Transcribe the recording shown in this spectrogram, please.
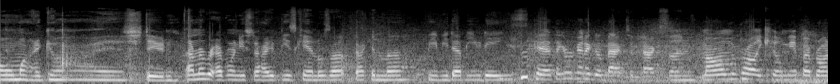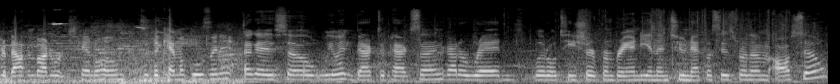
Oh my gosh, dude. I remember everyone used to hype these candles up back in the BBW days. Okay, I think we're gonna go back to PacSun. My mom would probably kill me if I brought a Bath and Body Works candle home because of the chemicals in it. Okay, so we went back to PacSun. Got a red little t-shirt from Brandy and then two necklaces for them also.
